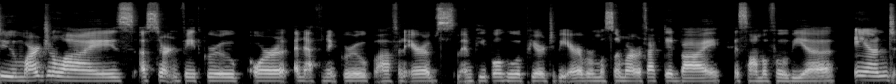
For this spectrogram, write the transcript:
to marginalize a certain faith group or an ethnic group. Often Arabs and people who appear to be Arab or Muslim are affected by Islamophobia. And,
